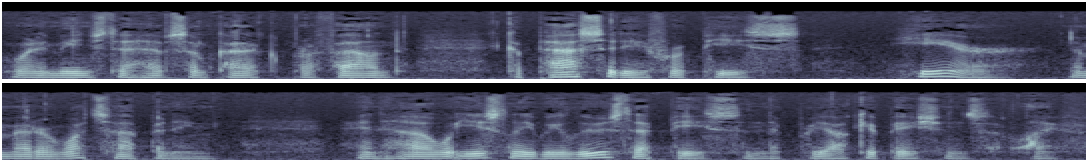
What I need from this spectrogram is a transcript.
what it means to have some kind of profound capacity for peace here, no matter what's happening, and how easily we lose that peace in the preoccupations of life.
